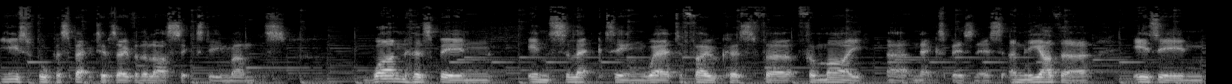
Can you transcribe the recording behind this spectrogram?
useful perspectives over the last 16 months. One has been in selecting where to focus for, for my uh, next business, and the other is in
